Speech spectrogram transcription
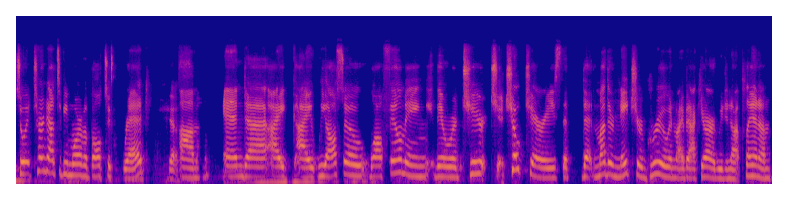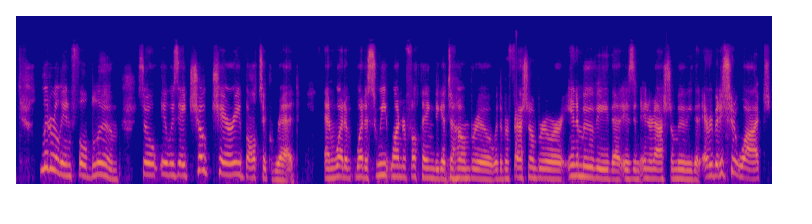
So it turned out to be more of a Baltic red. Yes. Um, and uh, I, I, we also, while filming, there were ch- choke cherries that that Mother Nature grew in my backyard. We did not plant them, literally in full bloom. So it was a choke cherry Baltic red. And what a what a sweet, wonderful thing to get to homebrew with a professional brewer in a movie that is an international movie that everybody should watch.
